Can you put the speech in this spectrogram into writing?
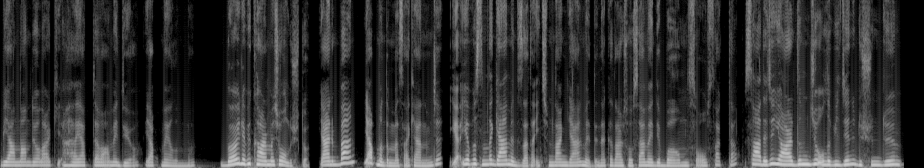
bir yandan diyorlar ki hayat devam ediyor. Yapmayalım mı? Böyle bir karmaşa oluştu. Yani ben yapmadım mesela kendimce. Ya, yapasım da gelmedi zaten içimden gelmedi. Ne kadar sosyal medya bağımlısı olsak da sadece yardımcı olabileceğini düşündüğüm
